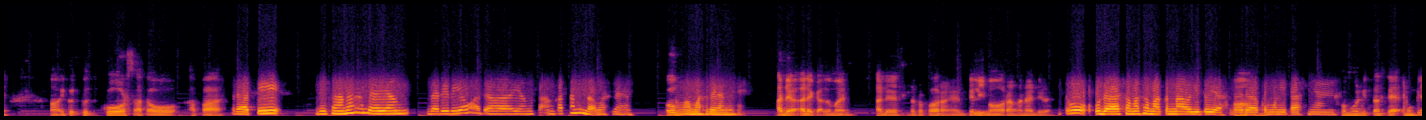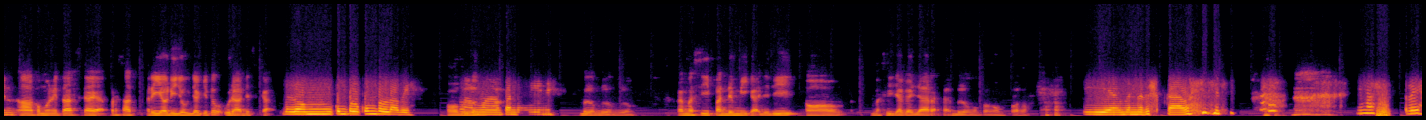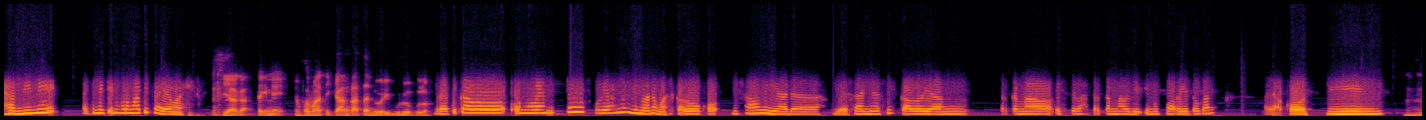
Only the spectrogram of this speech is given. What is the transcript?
uh, ikut-ikut course atau apa. Berarti di sana ada yang dari Riau ada yang seangkatan nggak Mas Rehan? Oh, sama Mas Rehan ini? Ada, ada kak lumayan ada sekitar berapa orang ya? Mungkin lima orang kan ada. Itu udah sama-sama kenal gitu ya? Nggak um, ada komunitasnya? Komunitas kayak, mungkin uh, komunitas kayak Persat Rio di Jogja gitu udah ada sih Kak. Belum kumpul-kumpul tapi? Oh belum. Selama pandemi ini? Belum, belum, belum. Kan masih pandemi Kak, jadi oh, masih jaga jarak Kak, belum ngumpul-ngumpul. iya, bener sekali. Mas Rehan ini teknik informatika ya mas? Iya kak, teknik informatika angkatan 2020. Berarti kalau online tuh kuliahnya gimana mas? Kalau kok misalnya ada biasanya sih kalau yang terkenal istilah terkenal di Infor itu kan kayak coding, mm-hmm.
